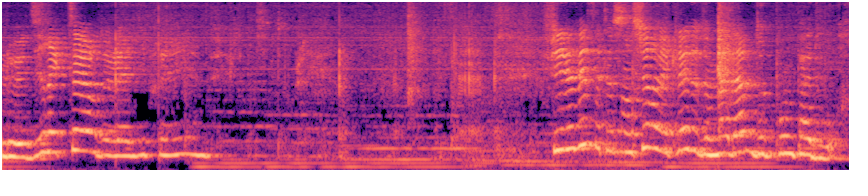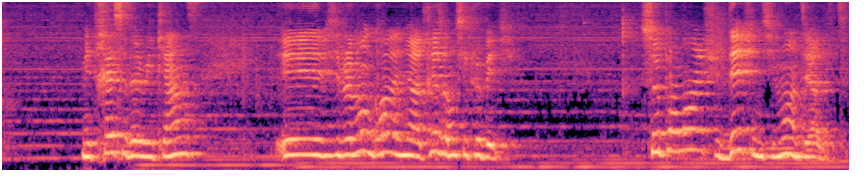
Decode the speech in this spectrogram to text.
le directeur de la librairie fit lever cette censure avec l'aide de Madame de Pompadour, maîtresse de Louis XV et visiblement grande admiratrice de l'encyclopédie. Cependant, elle fut définitivement interdite.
